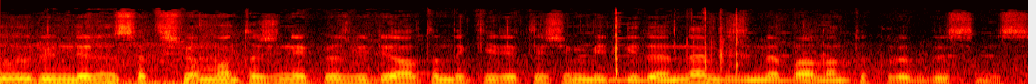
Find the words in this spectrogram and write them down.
Bu ürünlerin satış ve montajını yapıyoruz. Video altındaki iletişim bilgilerinden bizimle bağlantı kurabilirsiniz.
